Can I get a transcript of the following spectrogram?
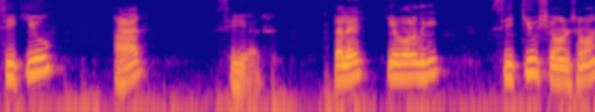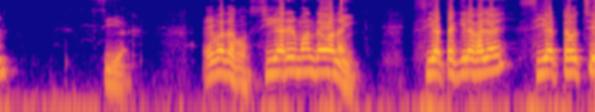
সিকিউ আর সিআর তাহলে কী বলো দেখি? সিকিউ সমান সমান সিআর এবার দেখো সিআরের মান দেওয়া নাই। সিআরটা কী লেখা যায়? সিআরটা হচ্ছে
